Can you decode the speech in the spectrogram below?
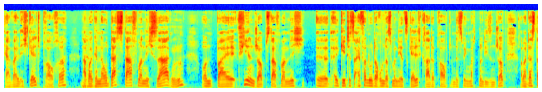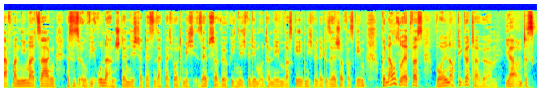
ja, weil ich Geld brauche. Ja. Aber genau das darf man nicht sagen. Und bei vielen Jobs darf man nicht äh, geht es einfach nur darum, dass man jetzt Geld gerade braucht und deswegen macht man diesen Job. Aber das darf man niemals sagen, das ist irgendwie unanständig. Stattdessen sagt man, ich wollte mich selbst verwirklichen, ich will dem Unternehmen was geben, ich will der Gesellschaft was geben. Und genau so etwas wollen auch die Götter hören. Ja, und das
